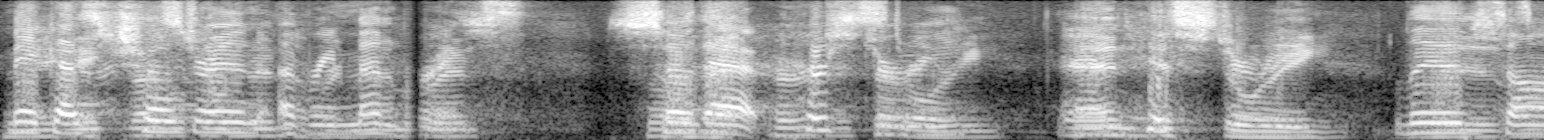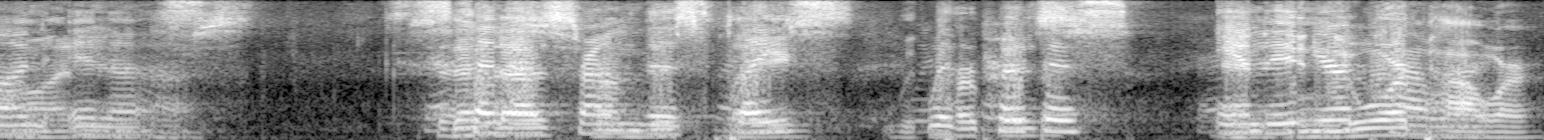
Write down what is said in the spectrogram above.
Make us children of remembrance, so that her story and history lives on in us. Send us from this place with purpose and in your power,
